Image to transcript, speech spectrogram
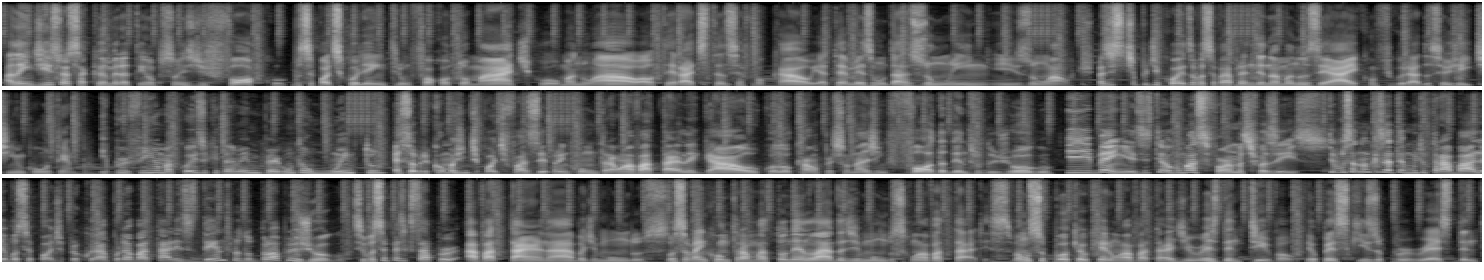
Além disso, essa câmera tem opções de foco, você pode escolher entre um foco automático ou manual, alterar a distância focal e até mesmo dar zoom in e zoom out. Mas esse tipo de coisa você vai aprendendo a manusear e configurar do seu jeitinho com o tempo. E por fim, uma coisa que também me perguntam muito é sobre como a gente pode fazer para encontrar um avatar legal, colocar um personagem foda dentro do jogo. E bem, existem algumas formas de fazer isso. Se você não quiser ter muito trabalho, você pode procurar por avatares dentro do próprio jogo. Se você pesquisar por avatar na aba de mundos, você vai encontrar uma tonelada de mundos com avatares. Vamos supor que eu quero um avatar de Resident Evil. Eu pesquiso por Resident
